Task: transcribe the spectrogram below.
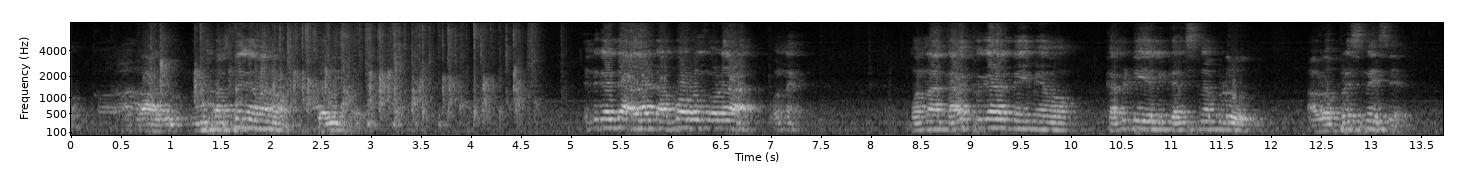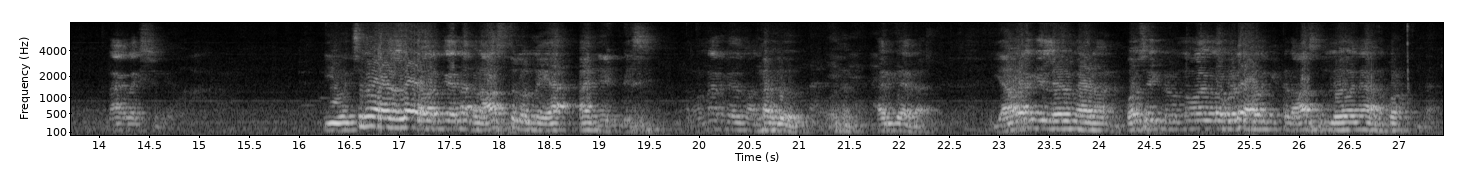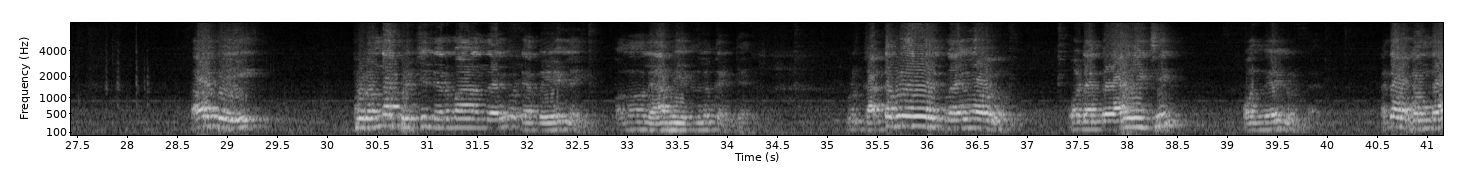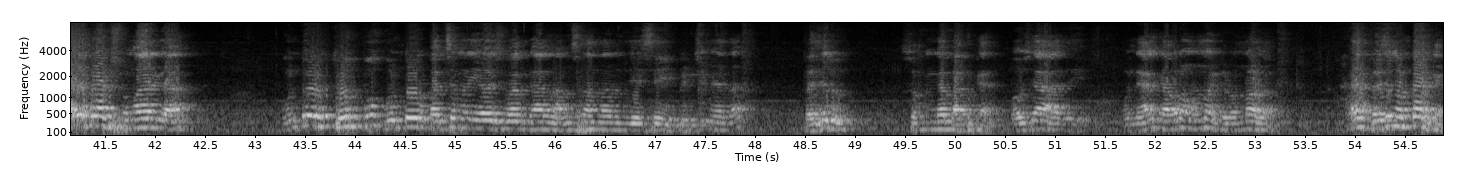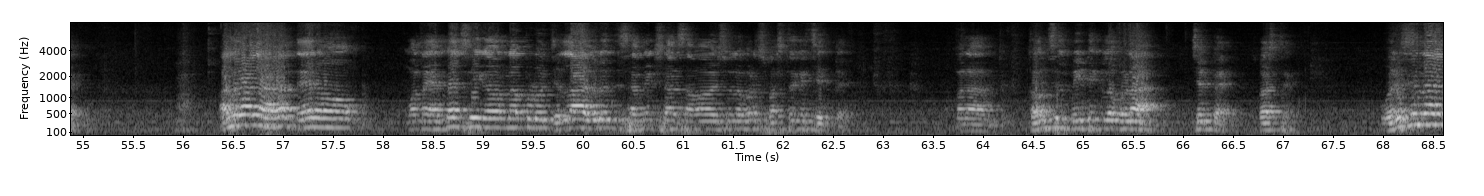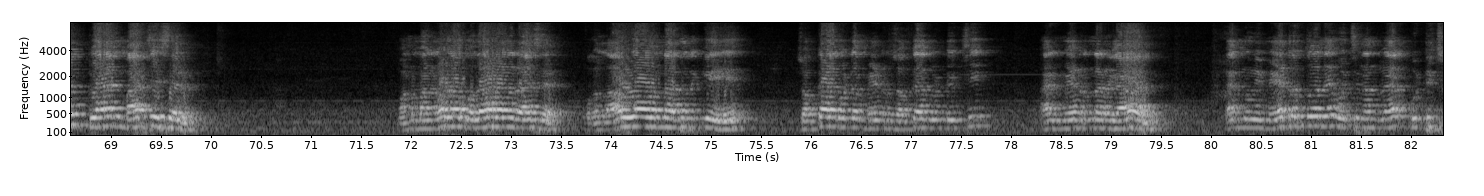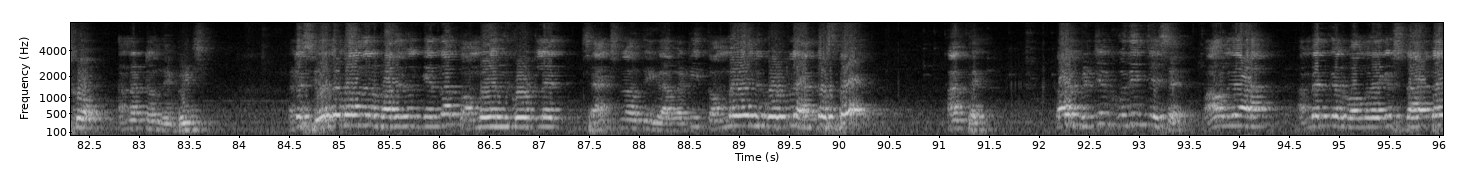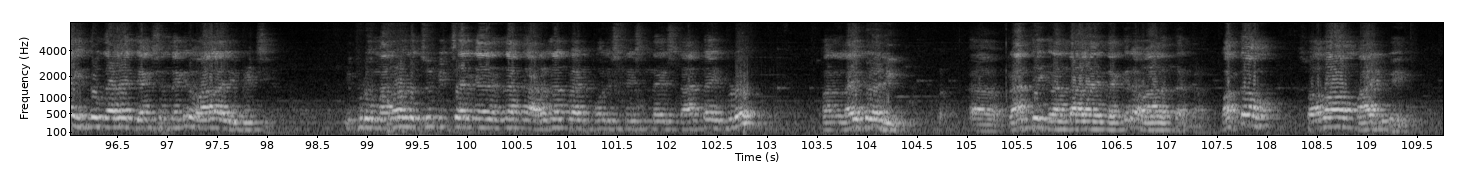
కాదు. ఇది స్పష్టంగా మనం గ్రహిస్తాం. ఎందుకంటే అలాంటి అపోహలు కూడా ఉన్నాయి. మొన్న కలెక్టర్ గారిని మేము కమిటీ వెళ్ళి కలిసినప్పుడు ఆవిడ ప్రశ్న వేసారు నాగలక్ష్మి గారు. ఈ వచ్చిన వాళ్ళలో ఎవరికైనా అక్కడ ఆస్తులు ఉన్నాయా అని చెప్పేసి. ఉన్నారు కదా మనవాళ్ళు. అడిగారా. ఎవరికి లేవు మేడం బహుశా ఇక్కడ ఉన్న వాళ్ళలో కూడా ఎవరికి ఇక్కడ ఆస్తులు లేవని అనుకుంటున్నారు. కాబట్టి ఇప్పుడున్న బ్రిడ్జి నిర్మాణం జరిగి ఒక డెబ్బై ఏళ్ళు అయ్యి పంతొమ్మిది వందల యాభై ఎనిమిదిలో కట్టారు. ఇప్పుడు కట్టబోయే ఫ్లైఓవర్ ఓ డెబ్బై ఏళ్ళ నుంచి వందేళ్ళు ఉండాలి. అంటే ఒక వందేళ్ళ పాటు సుమారుగా గుంటూరు తూర్పు గుంటూరు పశ్చిమ నియోజకవర్గాలను అనుసంధానం చేసే ఈ బ్రిడ్జ్ మీద ప్రజలు సుఖంగా బతకాలి. బహుశా అది కొన్ని నెలలకు ఎవరో ఉన్నాం ఇక్కడ ఉన్నవాళ్ళు. కానీ ప్రజలు ఉంటారు కదా. అందువల్ల నేను మన ఎమ్మెల్సీగా ఉన్నప్పుడు జిల్లా అభివృద్ధి సమీక్షా సమావేశంలో కూడా స్పష్టంగా చెప్పా మన కౌన్సిల్ మీటింగ్లో కూడా చెప్పా స్పష్టంగా. ఒరిజినల్ ప్లాన్ మార్చేశారు. మొన్న మన వాళ్ళు ఒక ఉదాహరణ రాశారు. ఒక లావుగా ఉన్న అతనికి చొక్కా గుడ్డ మీటర్ చొక్కా గుడ్డ ఇచ్చి ఆయన మీటర్న్నర కావాలి. కానీ నువ్వు ఈ మీటర్తోనే వచ్చినంత మేర కుట్టించుకో అన్నట్టు ఉంది బ్రిడ్జ్ అంటే సేతుబంధన పథకం కింద తొంభై ఎనిమిది కోట్లే శాంక్షన్ అవుతాయి కాబట్టి తొంభై ఎనిమిది కోట్లు ఎంత వస్తే అంతే. కాబట్టి బ్రిడ్జిని కుదించేశారు. మామూలుగా అంబేద్కర్ బొమ్మ దగ్గర స్టార్ట్ అయ్యి హిందూ కాలేజ్ జంక్షన్ దగ్గర వాలాలి బ్రిడ్జ్. బ్రిడ్జి ఇప్పుడు మన వాళ్ళు చూపించారు కదా ఇందాక అరణల్పేట పోలీస్ స్టేషన్ దగ్గర స్టార్ట్ అయ్యి ఇప్పుడు మన లైబ్రరీ ప్రాంతీయ గ్రంథాలయం దగ్గర వాళ్ళద్దన్నారు మొత్తం స్వభావం మారిపోయింది.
